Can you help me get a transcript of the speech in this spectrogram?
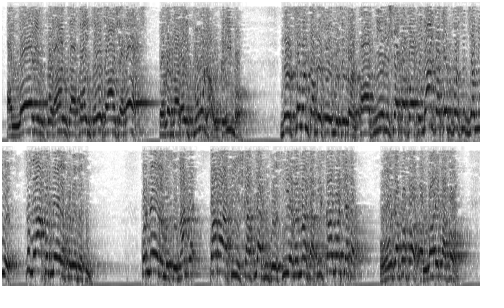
Allahi në Kur'an ka thonë toka asht rrafsh, edhe maroi puna, u kry mo. Në sëllën të besoj musliman, a atë njeri çka ka fatu në alë, ta këtë kursit të xhamisë, së le a për me dhe për me besu. Për me dhe musliman, para atij çka flet në kursi edhe mas atij çka më qëtër. Hoxha po thotë, Allahi ka thonë,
